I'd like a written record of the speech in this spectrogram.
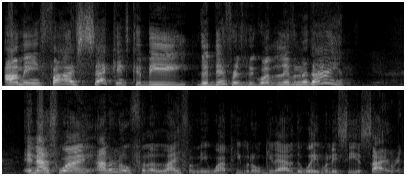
I mean, five seconds could be the difference between living and dying. And that's why, I don't know for the life of me, why people don't get out of the way when they see a siren.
